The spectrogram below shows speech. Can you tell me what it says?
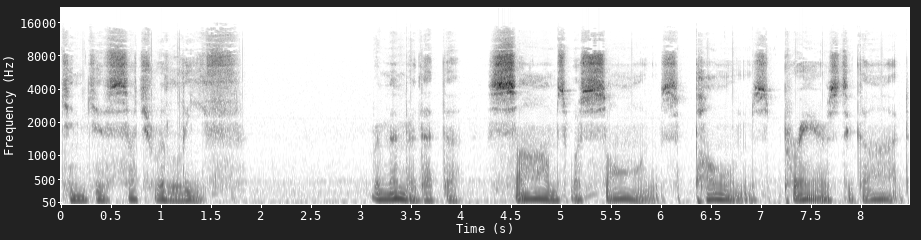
can give such relief. Remember that the Psalms were songs, poems, prayers to God.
